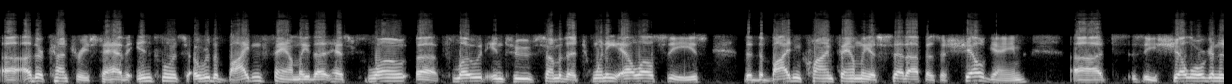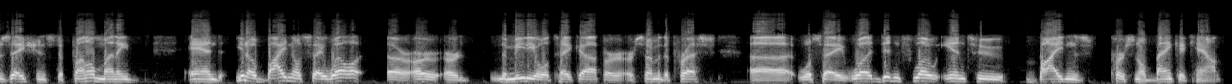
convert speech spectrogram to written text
uh, other countries to have influence over the Biden family that has flow, uh, flowed into some of the 20 LLCs that the Biden crime family has set up as a shell game, uh, these shell organizations to funnel money. And, you know, Biden will say, well, or, or, or the media will take up, or, or some of the press uh, will say, well, it didn't flow into Biden's personal bank account.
